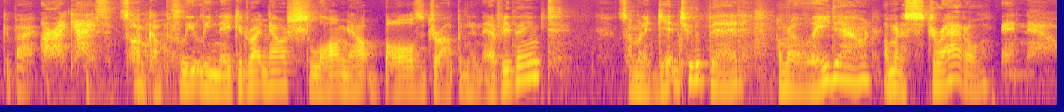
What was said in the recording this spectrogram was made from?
goodbye. All right, guys. So I'm completely naked right now, schlong out, balls dropping and everything. So I'm gonna get into the bed, I'm gonna lay down, I'm gonna straddle, and now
